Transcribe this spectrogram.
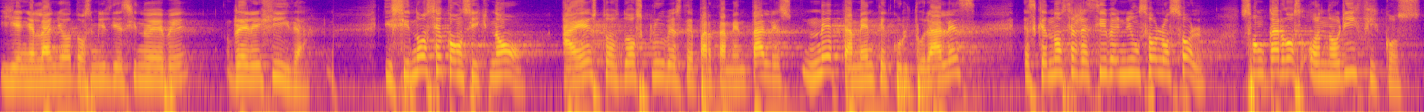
y en el año 2019 reelegida. Y si no se consignó a estos dos clubes departamentales netamente culturales, es que no se recibe ni un solo sol, son cargos honoríficos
